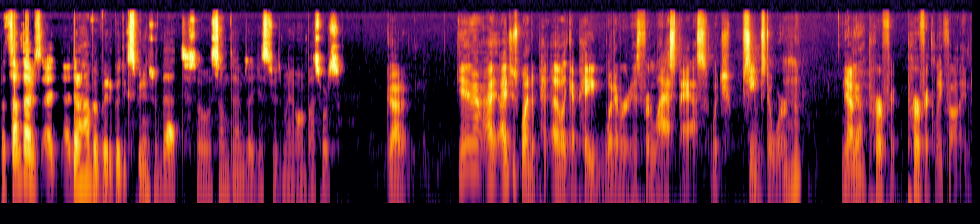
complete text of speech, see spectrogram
but sometimes I, I don't have a very good experience with that, so sometimes I just use my own passwords. Got it. Yeah, no, I, I just wanted to pay, like I pay whatever it is for LastPass, which seems to work Mhm. Yeah. Yeah. perfect, perfectly fine.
